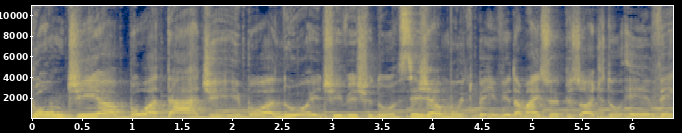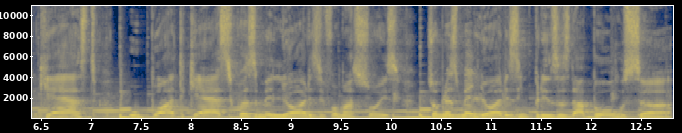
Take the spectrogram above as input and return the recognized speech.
Bom dia, boa tarde e boa noite, investidor. Seja muito bem-vindo a mais um episódio do EVCast, o podcast com as melhores informações sobre as melhores empresas da bolsa.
